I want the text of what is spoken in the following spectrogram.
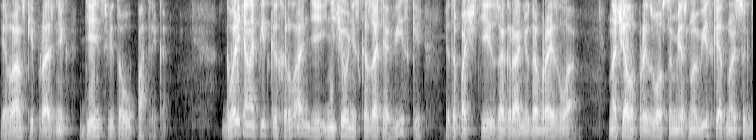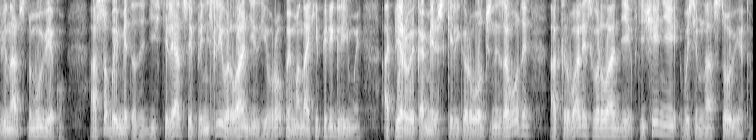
ирландский праздник День Святого Патрика. Говорить о напитках Ирландии и ничего не сказать о виске – это почти за гранью добра и зла. Начало производства местного виски относится к XII веку. Особые методы дистилляции принесли в Ирландии из Европы монахи-пилигримы, а первые коммерческие ликероводочные заводы открывались в Ирландии в течение XVIII века.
